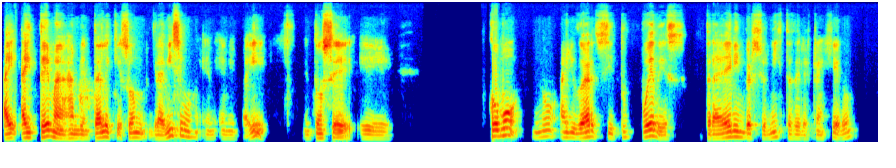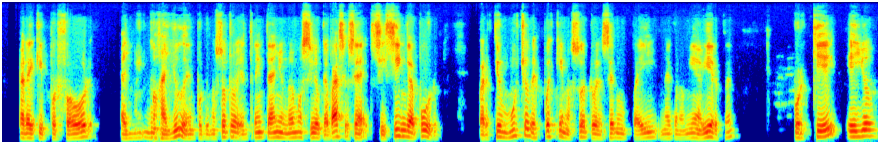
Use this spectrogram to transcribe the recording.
hay, hay, temas ambientales que son gravísimos en, en el país. Entonces, eh, ¿Cómo no ayudar si tú puedes traer inversionistas del extranjero para que por favor nos ayuden? Porque nosotros en 30 años no hemos sido capaces. O sea, si Singapur partió mucho después que nosotros en ser un país, una economía abierta, ¿por qué ellos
